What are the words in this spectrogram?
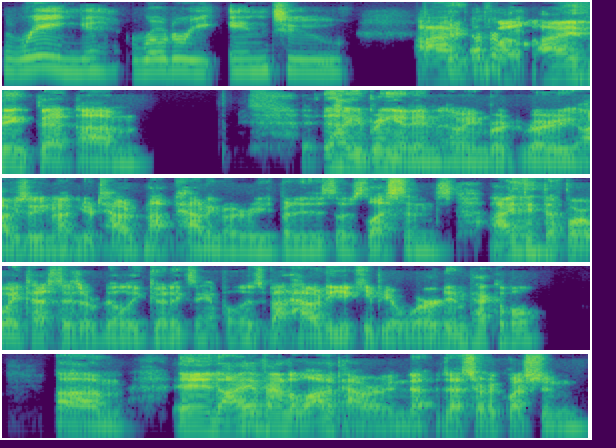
bring Rotary into I well, I think that um how you bring it in. I mean, Rotary obviously not you're tout, not touting Rotary, but it is those lessons. I think the four way test is a really good example. It's about how do you keep your word impeccable. Um, and I have found a lot of power in that, that sort of question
